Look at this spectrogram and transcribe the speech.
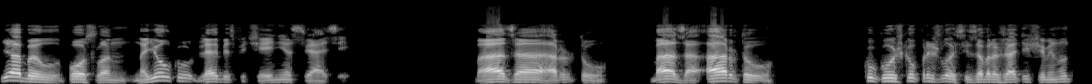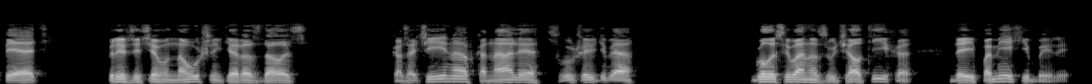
я был послан на елку для обеспечения связи. «База Арту! База Арту!» Кукушку пришлось изображать еще минут пять, прежде чем в наушнике раздалось «Казачина в канале, слушаю тебя». Голос Ивана звучал тихо, да и помехи были.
